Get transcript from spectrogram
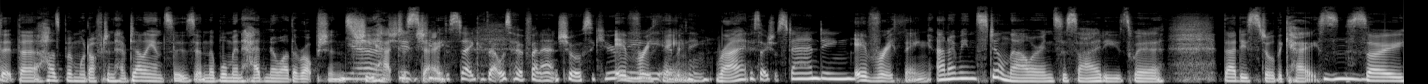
that the husband would often have dalliances and the woman had no other options. she had to She stay. had to stay because that was her financial security, Everything, everything, right? Her social standing. everything. And I mean, still now we're in societies where that is still the case. So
